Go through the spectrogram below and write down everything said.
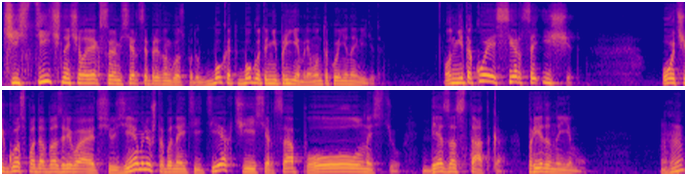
Частично человек в своем сердце предан Господу. Бог, это, Богу это неприемлемо, Он такое ненавидит. Он не такое сердце ищет. Очи Господа обозревают всю землю, чтобы найти тех, чьи сердца полностью, без остатка, преданы Ему. Угу.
